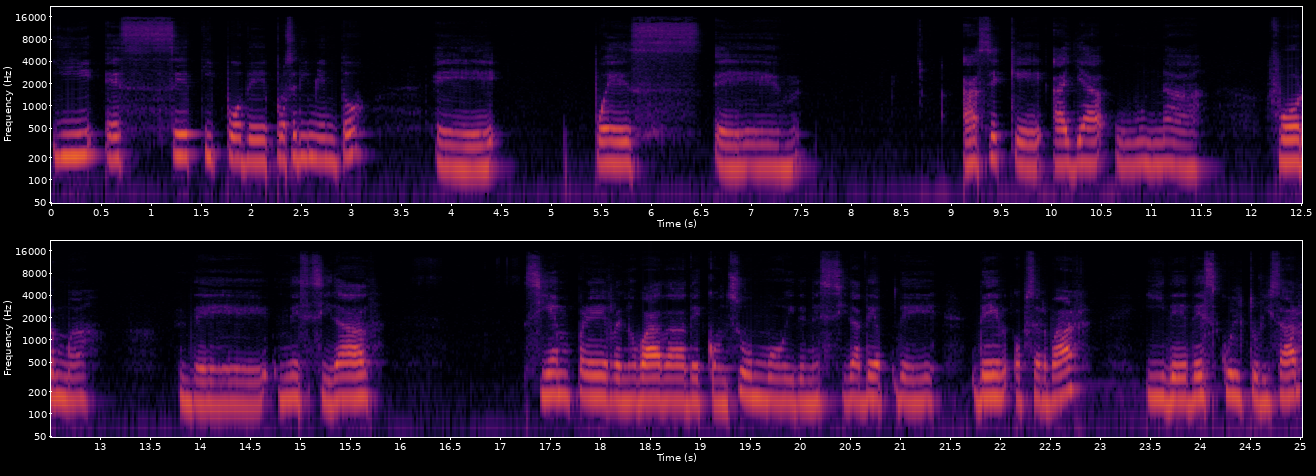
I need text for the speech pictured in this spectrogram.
Y ese tipo de procedimiento, eh, pues, eh, hace que haya una forma de necesidad siempre renovada de consumo y de necesidad de, observar y de desculturizar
